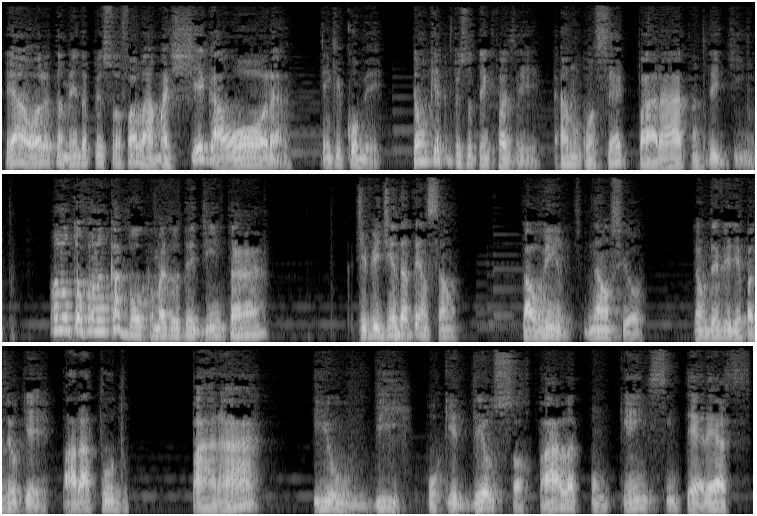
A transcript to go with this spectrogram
é a hora também da pessoa falar. Mas chega a hora. Tem que comer. Então o que, é que a pessoa tem que fazer? Ela não consegue parar com os dedinhos. Eu não estou falando com a boca, mas os dedinhos tá, Dividindo a atenção. tá ouvindo? Não, senhor. Então deveria fazer o quê? Parar tudo. Parar e ouvir, porque Deus só fala com quem se interessa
